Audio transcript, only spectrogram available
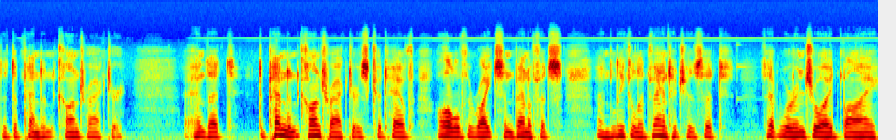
the dependent contractor, and that dependent contractors could have all of the rights and benefits and legal advantages that, that were enjoyed by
